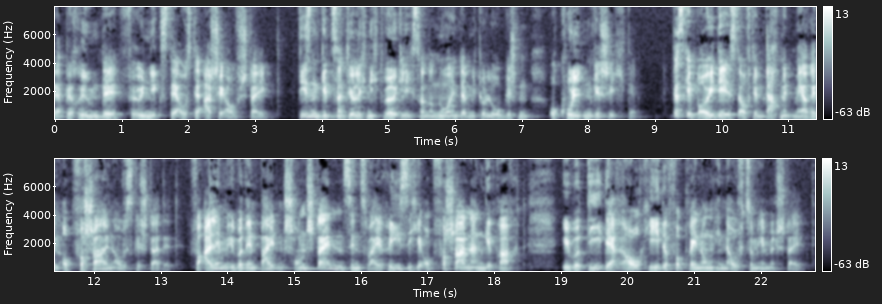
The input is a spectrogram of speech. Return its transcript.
der berühmte Phönix, der aus der Asche aufsteigt. Diesen gibt's natürlich nicht wirklich, sondern nur in der mythologischen, okkulten Geschichte. Das Gebäude ist auf dem Dach mit mehreren Opferschalen ausgestattet. Vor allem über den beiden Schornsteinen sind zwei riesige Opferschalen angebracht, über die der Rauch jeder Verbrennung hinauf zum Himmel steigt.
